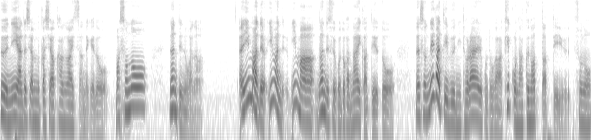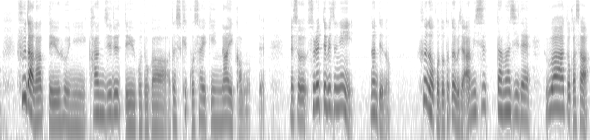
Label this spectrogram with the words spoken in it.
風に私は昔は考えてたんだけど、まあその、なんていうのかな。今で、今で、今、なんでそういうことがないかっていうと、そのネガティブに捉えることが結構なくなったっていう、その負だなっていう風に感じるっていうことが私結構最近ないかもって。で、そそれって別に、なんていうの？負のこと、例えばじゃあ、あ、ミスったマジで、うわーとかさ、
